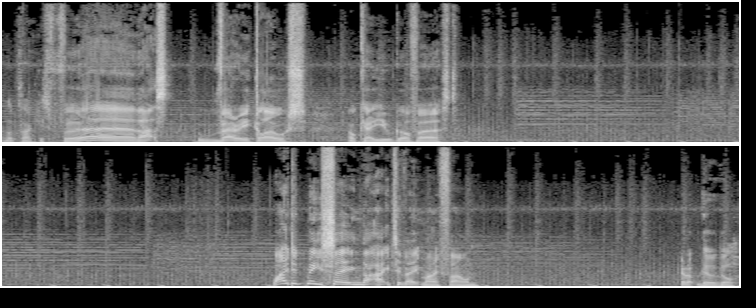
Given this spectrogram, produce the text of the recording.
Looks like he's... Uh, that's very close. Okay, you go first. Why did me saying that activate my phone? Get up, Google.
